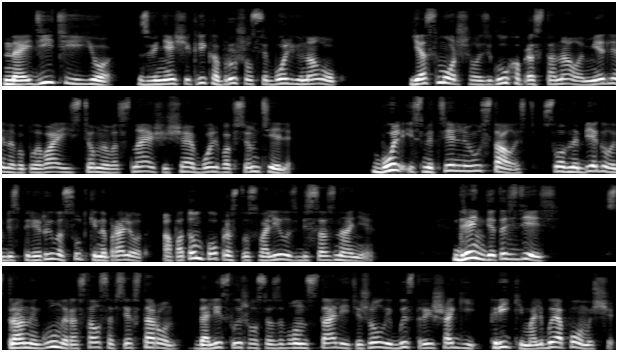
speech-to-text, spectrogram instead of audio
«Найдите ее!» Звенящий крик обрушился болью на лоб. Я сморщилась, глухо простонала, медленно выплывая из темного сна и ощущая боль во всем теле. Боль и смертельную усталость, словно бегала без перерыва сутки напролет, а потом попросту свалилась без сознания. «Дрянь где-то здесь!» Странный гул нарастал со всех сторон. Вдали слышался звон стали и тяжелые быстрые шаги, крики, мольбы о помощи.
